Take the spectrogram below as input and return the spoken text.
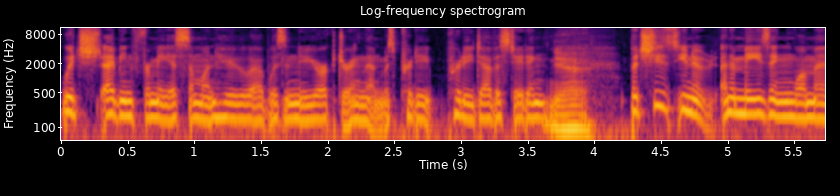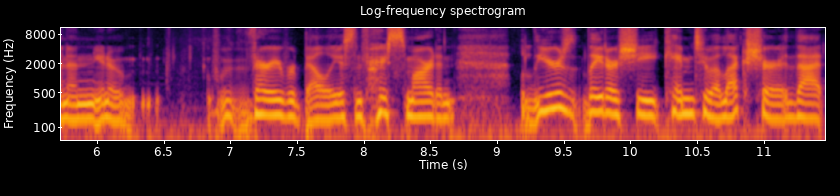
which i mean for me as someone who uh, was in new york during then was pretty pretty devastating. Yeah. but she's you know an amazing woman and you know very rebellious and very smart. And years later she came to a lecture that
